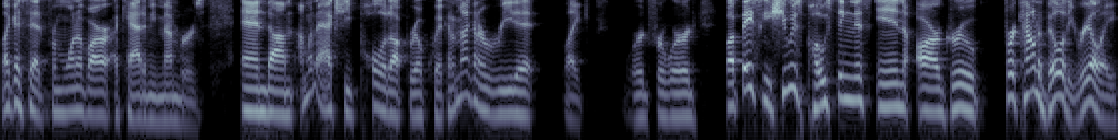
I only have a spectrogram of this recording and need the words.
like I said, from one of our Academy members. And um, I'm going to actually pull it up real quick. And I'm not going to read it like word for word, but basically, she was posting this in our group for accountability, really.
